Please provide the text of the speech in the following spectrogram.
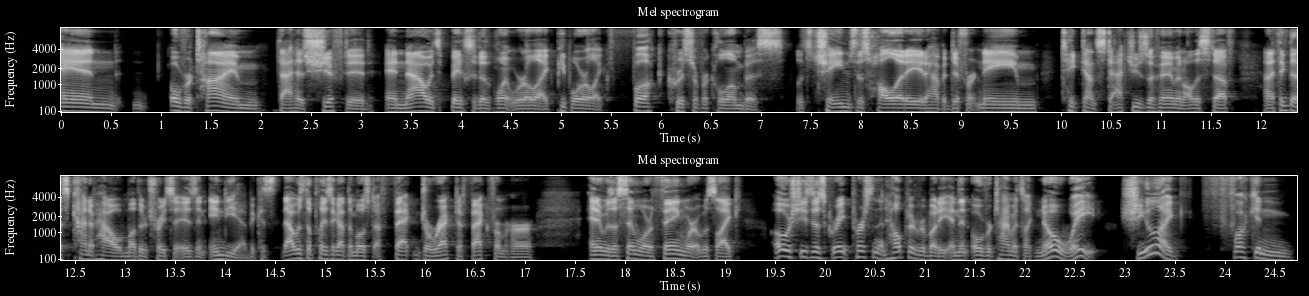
And over time that has shifted. And now it's basically to the point where like people are like fuck Christopher Columbus. Let's change this holiday to have a different name take down statues of him and all this stuff. And I think that's kind of how Mother Teresa is in India because that was the place that got the most effect direct effect from her. And it was a similar thing where it was like oh she's this great person that helped everybody. And then over time it's like no wait. She like fucking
